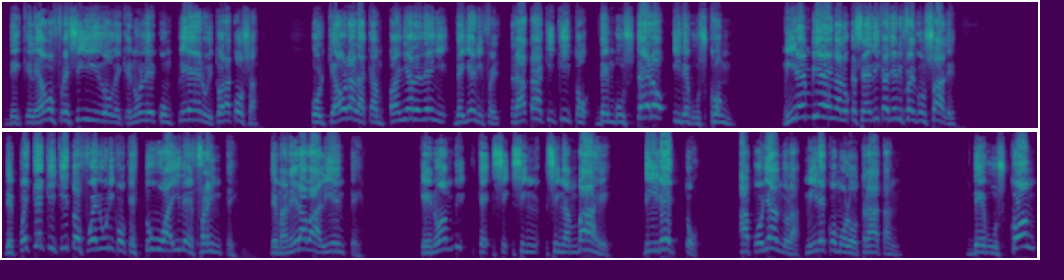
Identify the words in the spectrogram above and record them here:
de que le han ofrecido, de que no le cumplieron y toda la cosa, porque ahora la campaña de, de Jennifer trata a Quiquito de embustero y de buscón. Miren bien a lo que se dedica Jennifer González. Después que Quiquito fue el único que estuvo ahí de frente, de manera valiente, que no que sin, sin ambaje, directo, apoyándola, mire cómo lo tratan de buscón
